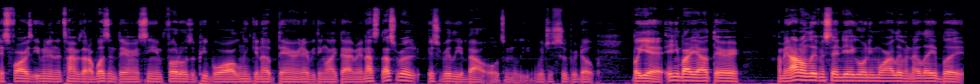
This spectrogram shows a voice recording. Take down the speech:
as far as even in the times that I wasn't there and seeing photos of people all linking up there and everything like that, man. That's, that's what it's really about ultimately, which is super dope. But yeah, anybody out there, I mean, I don't live in San Diego anymore. I live in LA, but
